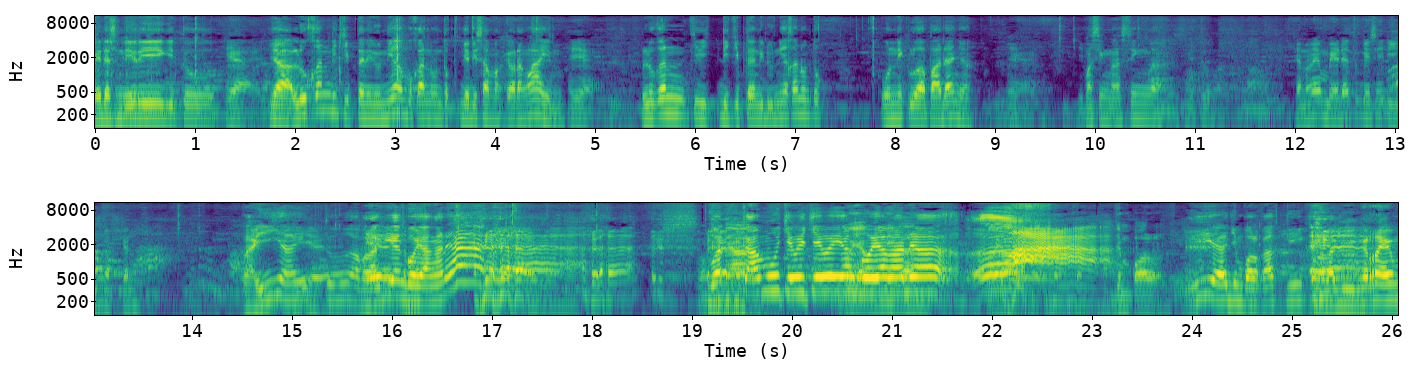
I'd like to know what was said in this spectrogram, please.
beda sendiri gitu Iya. ya lu kan diciptain di dunia bukan untuk jadi sama kayak orang lain Iya. lu kan ci- diciptain di dunia kan untuk unik lu apa adanya. Masing-masing lah gitu Karena yang beda tuh biasanya diingat kan. lah iya, Iya. itu apalagi Iya, yang teman- goyangannya buat kamu cewek-cewek yang ini goyangannya kan. jempol iya jempol kaki kalau lagi ngerem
